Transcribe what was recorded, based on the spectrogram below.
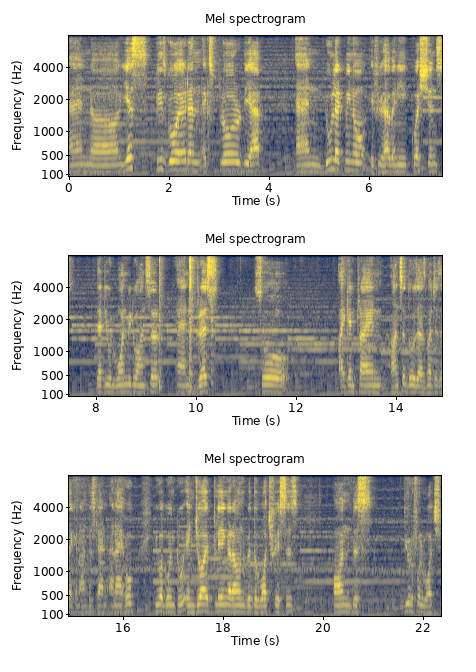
and uh, yes please go ahead and explore the app. And do let me know if you have any questions that you would want me to answer and address. So I can try and answer those as much as I can understand. And I hope you are going to enjoy playing around with the watch faces on this beautiful watch.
